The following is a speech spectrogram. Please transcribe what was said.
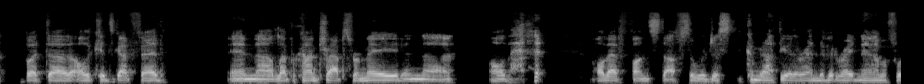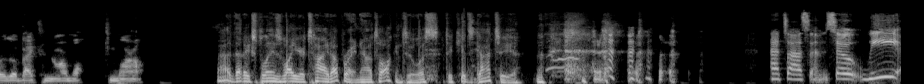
but uh, all the kids got fed, and uh, leprechaun traps were made, and uh, all that all that fun stuff. So we're just coming out the other end of it right now before we go back to normal tomorrow. Uh, that explains why you're tied up right now talking to us. The kids got to you. That's awesome. So we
